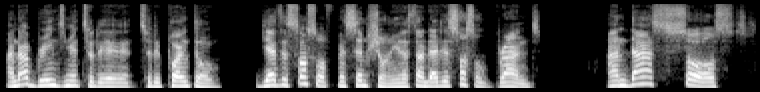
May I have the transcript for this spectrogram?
And that brings me to the to the point of there's a source of perception, you understand? There's a source of brand. And that source,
